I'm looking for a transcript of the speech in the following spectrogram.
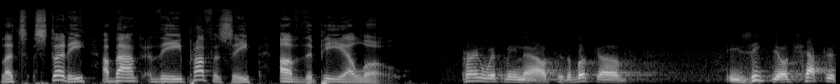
let's study about the prophecy of the PLO. Turn with me now to the book of Ezekiel, chapter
